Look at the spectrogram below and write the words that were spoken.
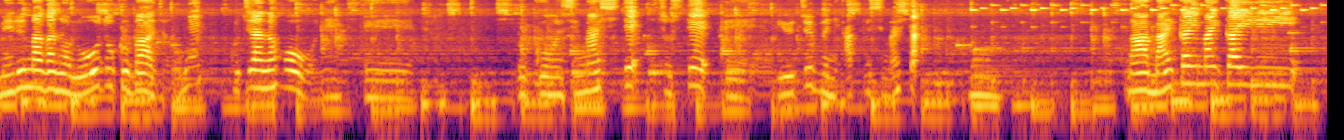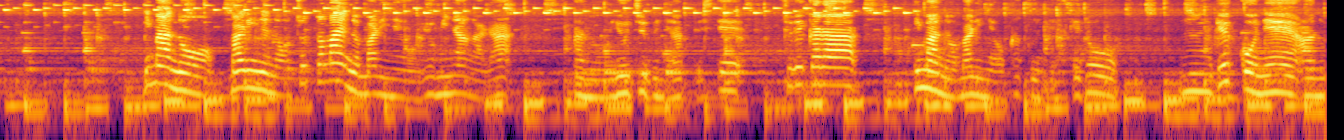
メルマガの朗読バージョンね。こちらの方をね、えー、録音しましてそして、えー、YouTube にアップしました、うん、まあ毎回毎回今のマリネのちょっと前のマリネを読みながら YouTube にアップしてそれから今のマリネを書くんですけど、うん、結構ねあの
